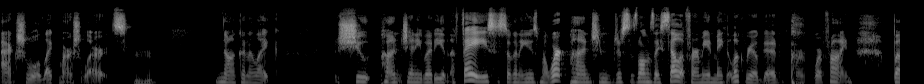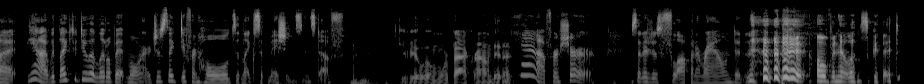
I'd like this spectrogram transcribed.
actual like martial arts. Not gonna like shoot punch anybody in the face. Still gonna use my work punch and just as long as they sell it for me and make it look real good, we're, we're fine. But yeah, I would like to do a little bit more, just like different holds and like submissions and stuff. Mm-hmm. Give you a little more background in it. Yeah, for sure. Instead of just flopping around and hoping it looks good.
